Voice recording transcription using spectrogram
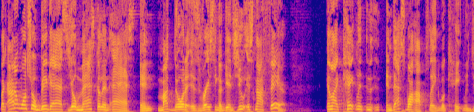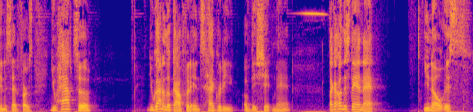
Like I don't want your big ass, your masculine ass, and my daughter is racing against you. It's not fair. And like Caitlyn, and, and that's why I played what Caitlyn Jenner said first. You have to, you got to look out for the integrity of this shit, man. Like I understand that, you know, it's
